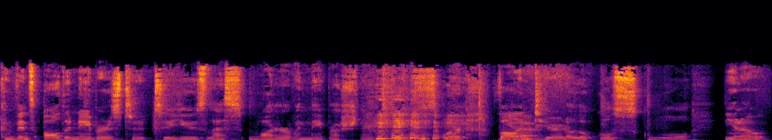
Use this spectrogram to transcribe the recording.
convince all the neighbors to, to use less water when they brush their teeth or volunteer at a local school, you know,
